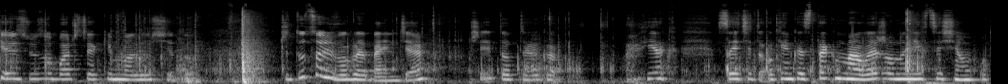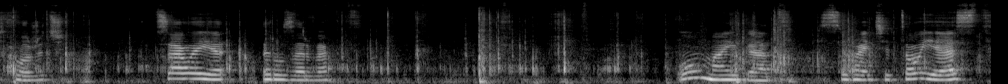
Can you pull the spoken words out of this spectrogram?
Jezu, zobaczcie jakie malusie to. Czy tu coś w ogóle będzie? Czy to tylko... Jak... Słuchajcie, to okienko jest tak małe, że ono nie chce się otworzyć. Całe je rozerwę. Oh my god. Słuchajcie, to jest.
